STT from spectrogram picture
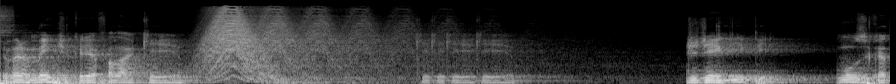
Primeiramente, eu queria falar que que, que, que DJ Lipe, música.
